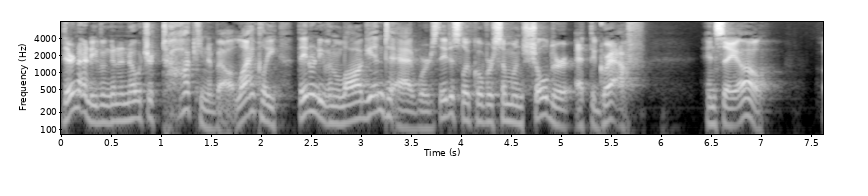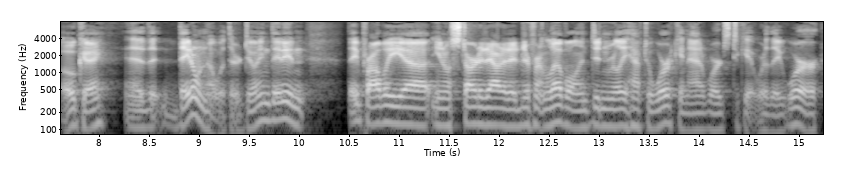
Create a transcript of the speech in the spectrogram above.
they're not even going to know what you're talking about. Likely, they don't even log into AdWords. They just look over someone's shoulder at the graph and say, "Oh, okay." Uh, they don't know what they're doing. They didn't. They probably, uh, you know, started out at a different level and didn't really have to work in AdWords to get where they were.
